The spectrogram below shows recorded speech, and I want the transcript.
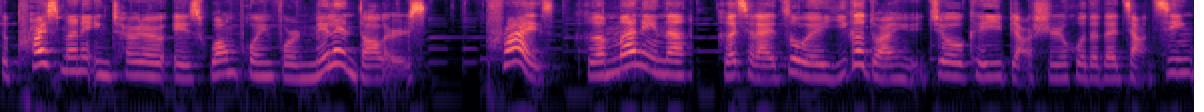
the prize money in total is 1.4 million dollars. Prize 和 money 呢合起来作为一个短语，就可以表示获得的奖金。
